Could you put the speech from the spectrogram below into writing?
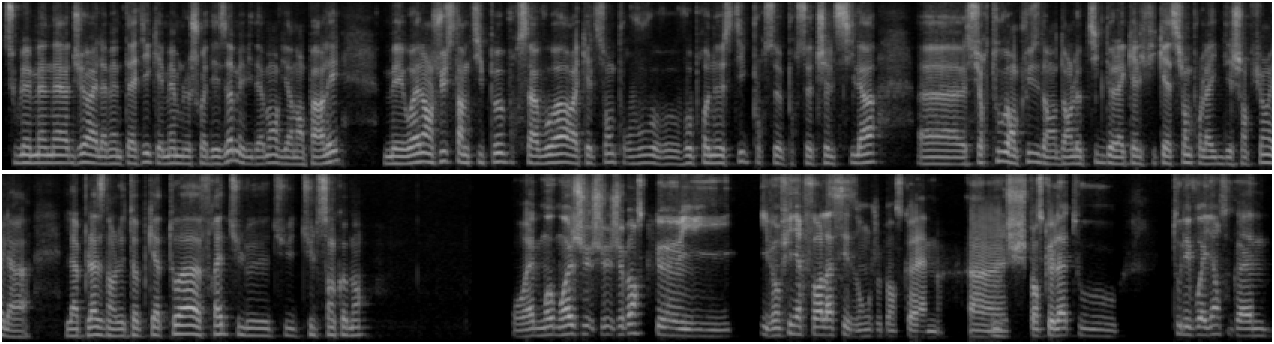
sous le même manager et la même tactique et même le choix des hommes évidemment on vient d'en parler. Mais ouais, non, juste un petit peu pour savoir quels sont pour vous vos, pronostics pour ce, pour ce Chelsea-là, euh, surtout en plus dans, dans l'optique de la qualification pour la Ligue des Champions et la, la place dans le top 4. Toi, Fred, tu le, tu, tu le sens comment? Ouais, moi, moi je, je, pense qu'ils ils vont finir fort la saison, je pense quand même. Euh, mm. Je pense que là, tout, tous les voyants sont quand même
